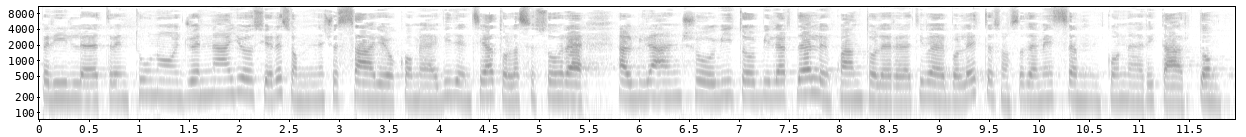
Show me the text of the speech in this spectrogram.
per il 31 gennaio si è reso necessario, come ha evidenziato l'assessore al bilancio Vito Bilardello, in quanto le relative bollette sono state emesse con ritardo ritardo.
